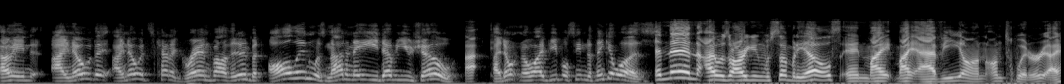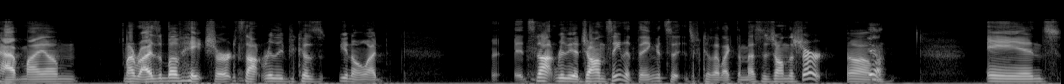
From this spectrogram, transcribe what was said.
I mean, I know that I know it's kind of grandfathered in, but All In was not an AEW show. I- I don't know why people seem to think it was. And then I was arguing with somebody else, and my my Avi on on Twitter. I have my um my Rise Above Hate shirt. It's not really because you know I. It's not really a John Cena thing. It's it's because I like the message on the shirt. Um, Yeah. And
